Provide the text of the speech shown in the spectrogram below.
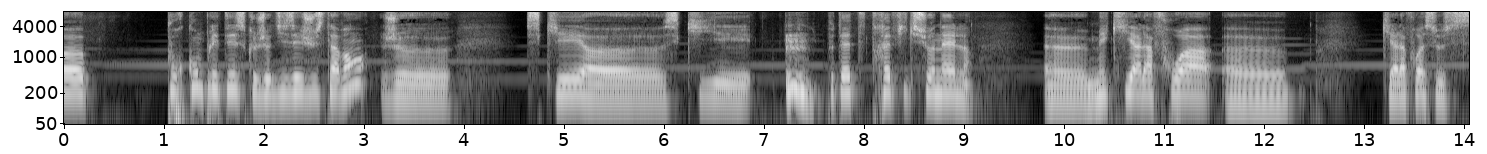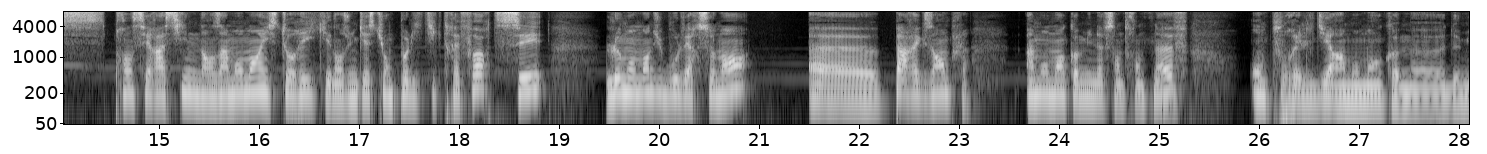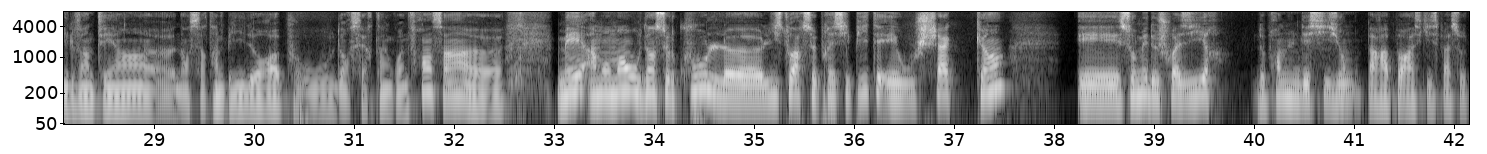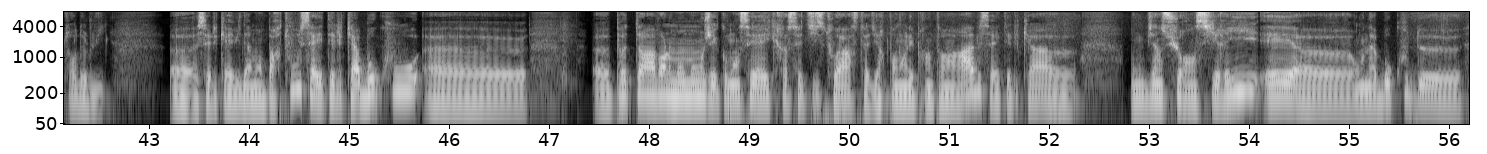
pour compléter ce que je disais juste avant, je, ce qui est, euh, peut-être très fictionnel, euh, mais qui à la fois, euh, qui à la fois se prend ses racines dans un moment historique et dans une question politique très forte, c'est le moment du bouleversement. par exemple, un moment comme 1939 on pourrait le dire à un moment comme 2021 euh, euh, dans certains pays d'Europe ou dans certains coins de France, hein, euh, mais un moment où d'un seul coup l'histoire se précipite et où chacun est sommé de choisir, de prendre une décision par rapport à ce qui se passe autour de lui. c'est le cas évidemment partout, ça a été le cas beaucoup. peu de temps avant le moment où j'ai commencé à écrire cette histoire, c'est-à-dire pendant les printemps arabes, ça a été le cas donc bien sûr en Syrie, et euh, on a beaucoup de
